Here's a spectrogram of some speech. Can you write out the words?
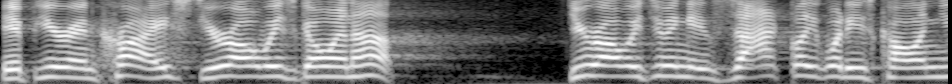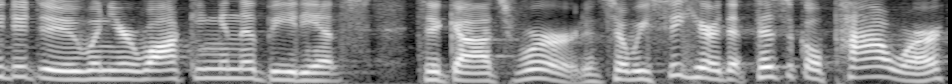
if you're in Christ, you're always going up. You're always doing exactly what He's calling you to do when you're walking in obedience to God's word. And so we see here that physical power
